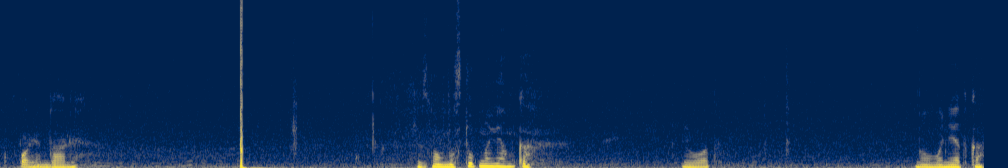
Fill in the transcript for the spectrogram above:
Копаємо далі. І знов наступна ямка. І от. Знову монетка.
